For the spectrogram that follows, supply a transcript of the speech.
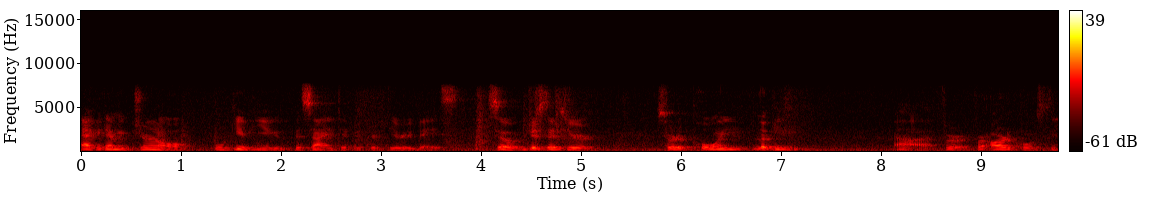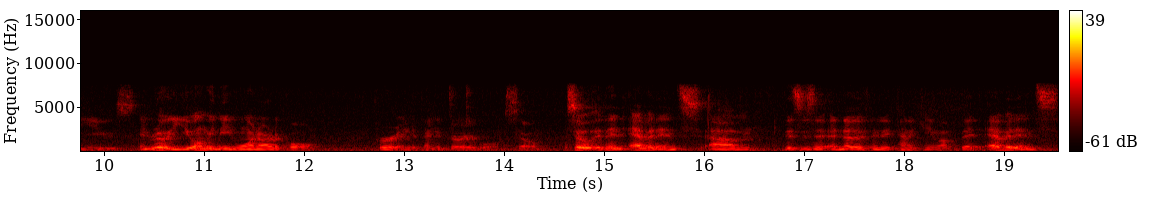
academic journal will give you the scientific or theory base. So just as you're sort of pulling, looking uh, for, for articles to use. And really, you only need one article per independent variable. So, so then evidence, um, this is a, another thing that kind of came up, that evidence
